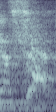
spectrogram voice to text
yourself.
